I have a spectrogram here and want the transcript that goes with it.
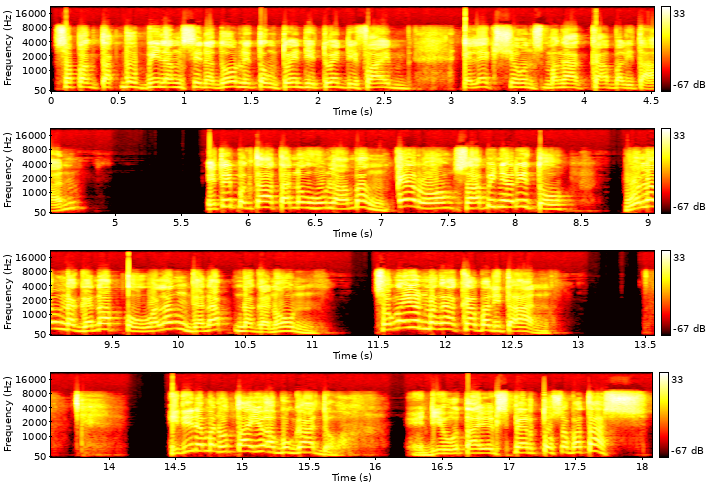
sa pagtakbo bilang senador nitong 2025 elections mga kabalitaan? Ito'y pagtatanong ho lamang. Pero sabi niya rito, walang naganap o walang ganap na ganon. So ngayon mga kabalitaan, hindi naman ho tayo abogado. Hindi ho tayo eksperto sa batas.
